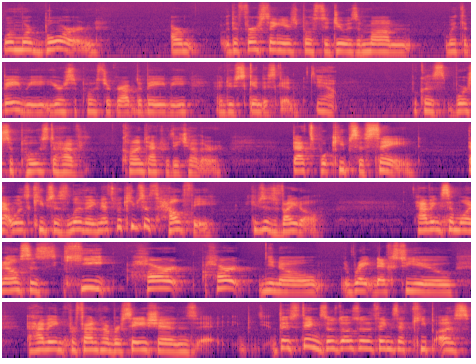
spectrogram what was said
When we're born, our the first thing you're supposed to do as a mom with a baby, you're supposed to grab the baby and do skin to skin Yeah. because we're supposed to have contact with each other. That's what keeps us sane. That what keeps us living. That's what keeps us healthy. It keeps us vital. Having someone else's heat, heart, heart, you know, right next to you, having profound conversations, those things, those, those are the things that keep us,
